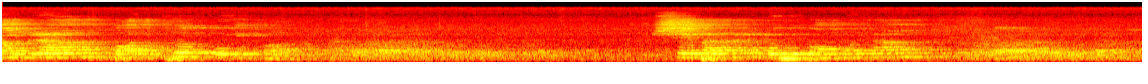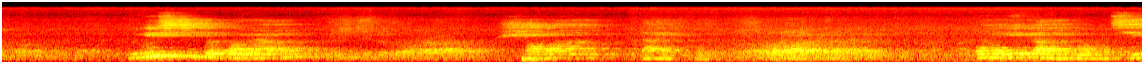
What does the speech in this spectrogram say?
আমরা বদ্ধ পরিকর সেবার অভিগম্যতা নিশ্চিত করা সবার দায়িত্ব। অঙ্গীকার করছি?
